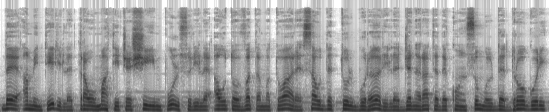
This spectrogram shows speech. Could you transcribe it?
de amintirile traumatice și impulsurile autovătămătoare sau de tulburările generate de consumul de droguri,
